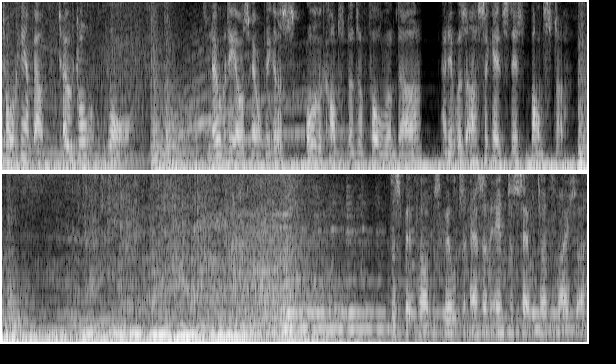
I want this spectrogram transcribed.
talking about total war. There's nobody else helping us. All the continent have fallen down, and it was us against this monster. The Spitfire was built as an interceptor fighter.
